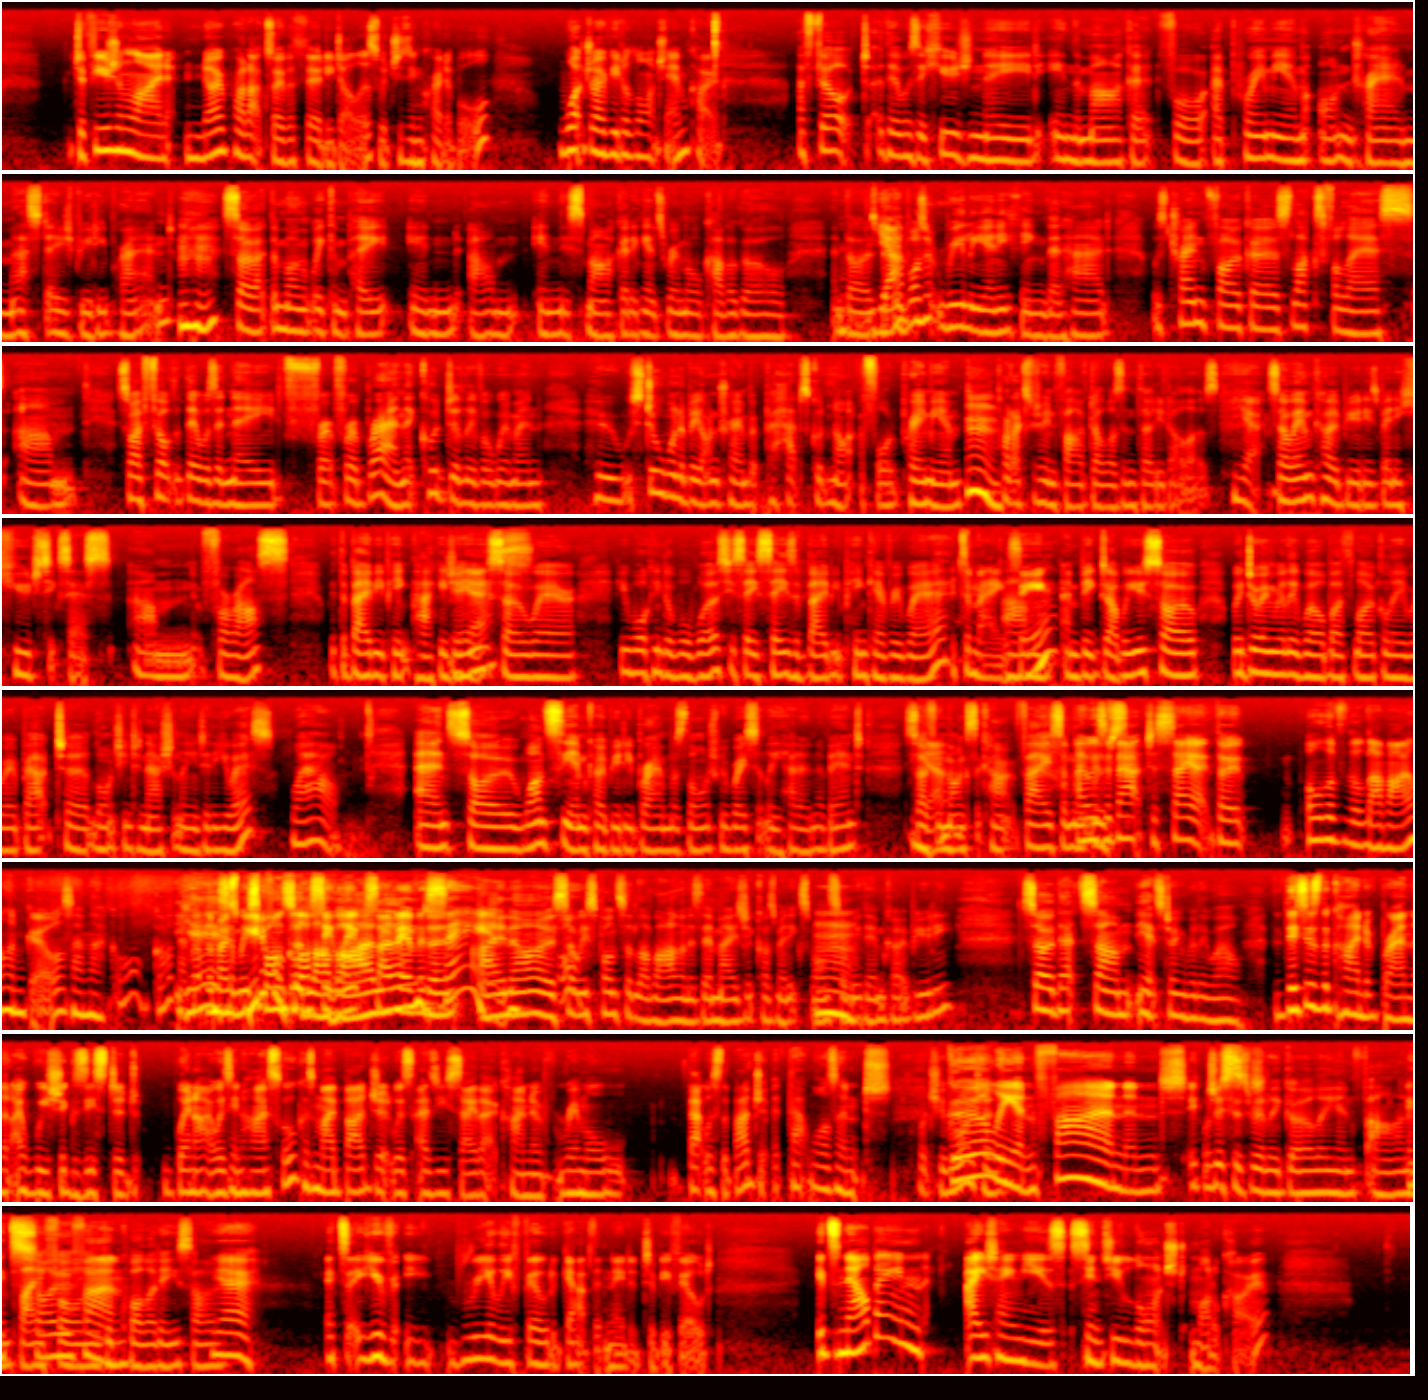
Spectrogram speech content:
Diffusion line, no products over thirty dollars, which is incredible. What drove you to launch MCo? I felt there was a huge need in the market for a premium on-trend masstige beauty brand. So at the moment we compete in um, in this market against Rimmel, CoverGirl, and those. Yeah. But it wasn't really anything that had was trend focused, lux for less. Um, so I felt that there was a need for for a brand that could deliver women who still want to be on trend but perhaps could not afford premium products between five dollars and thirty dollars. Yeah. So MCoBeauty has been a huge success um, for us with the baby pink packaging. Yes. So where if you walk into Woolworths, you see seas of baby pink everywhere. It's amazing. Um, and Big W. So we're doing really well both locally. We're about to launch internationally into the US. wow. And so once the MCoBeauty brand was launched, we recently had an event, Sophie Yeah. Monk's the current face. And we, I was about to say it though. All of the Love Island girls, I'm like, oh god, they've got the most beautiful glossy Love lips I've ever seen. I know. So Oh. we sponsored Love Island as their major cosmetic sponsor Mm. with MCoBeauty. So that's um yeah, it's doing really well. this is the kind of brand that I wish existed when I was in high school because my budget was, as you say, that kind of Rimmel. That was the budget, but that wasn't What you wanted. girly and fun, and it Well, just this is really girly and fun and It's so playful and good quality. So yeah. It's you've really filled a gap that needed to be filled. It's now been 18 years since you launched Model Co.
